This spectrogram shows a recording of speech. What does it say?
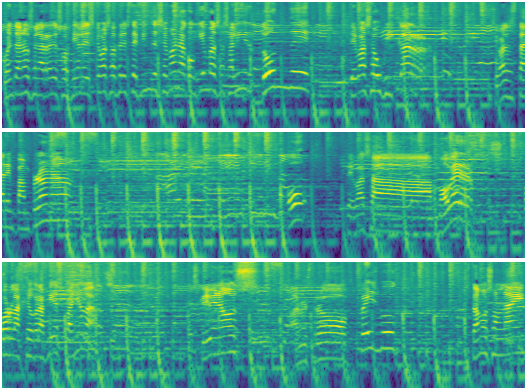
Cuéntanos en las redes sociales qué vas a hacer este fin de semana, con quién vas a salir, dónde te vas a ubicar. Si vas a estar en Pamplona o te vas a mover por la geografía española. Escríbenos a nuestro Facebook. Estamos online,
